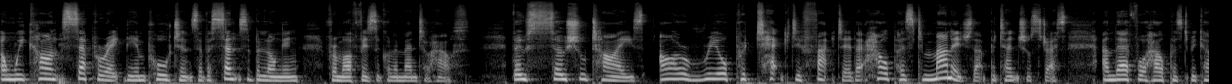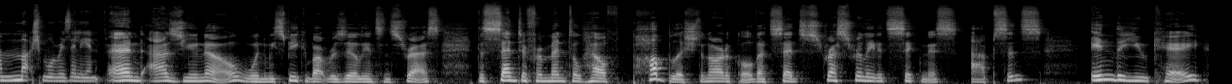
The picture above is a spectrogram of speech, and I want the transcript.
And we can't separate the importance of a sense of belonging from our physical and mental health. Those social ties are a real protective factor that help us to manage that potential stress and therefore help us to become much more resilient. And as you know, when we speak about resilience and stress, the Centre for Mental Health published an article that said stress related sickness absence in the UK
